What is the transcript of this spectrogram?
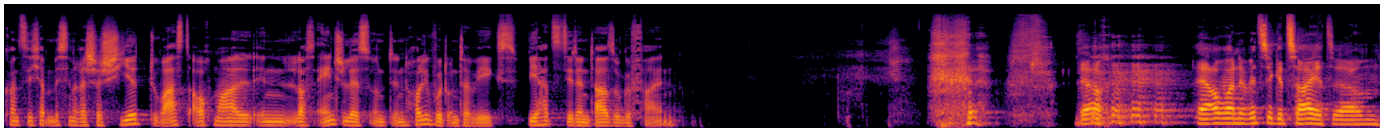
Konsti, ich habe ein bisschen recherchiert, du warst auch mal in Los Angeles und in Hollywood unterwegs. Wie hat es dir denn da so gefallen? ja, auch, ja, auch war eine witzige Zeit. Ähm,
